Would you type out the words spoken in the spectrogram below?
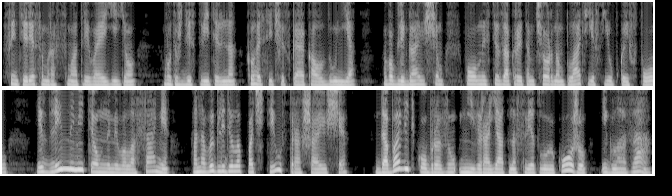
с интересом рассматривая ее. Вот уж действительно классическая колдунья. В облегающем, полностью закрытом черном платье с юбкой в пол и с длинными темными волосами она выглядела почти устрашающе. Добавить к образу невероятно светлую кожу и глаза,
